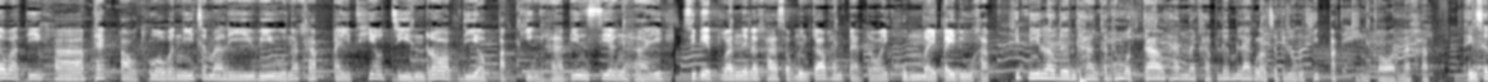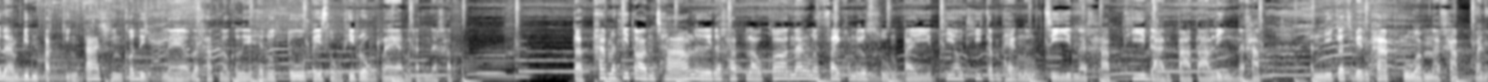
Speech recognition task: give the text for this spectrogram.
สวัสดีครับแพ็คเป่าทัวร์วันนี้จะมารีวิวนะครับ ไปเที่ยวจีนรอบเดียวปักกิ่งฮาบินเซี่ยงไฮ้ 11 วันในราคา 29,800 คุ้มไหมไปดูครับ ทริปนี้เราเดินทางกันทั้งหมด 9 ท่านนะครับ เริ่มแรกเราจะไปลงที่ปักกิ่งก่อนนะครับ ถึงสนามบินปักกิ่งต้าชิงก็ดึกแล้วนะครับ เราก็เลยให้รถตู้ไปส่งที่โรงแรมกันนะครับ ตัดภาพมาที่ตอนเช้าเลยนะครับ เราก็นั่งรถไฟความเร็วสูงไปเที่ยวที่กำแพงเมืองจีนนะครับ ที่ด่านป่าตาลิงนะครับ อันนี้ก็จะเป็นภาพรวมนะครับ บรร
